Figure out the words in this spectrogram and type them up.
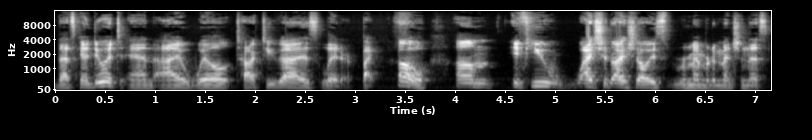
that's going to do it, and I will talk to you guys later. Bye. Oh, um, if you, I should, I should always remember to mention this.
